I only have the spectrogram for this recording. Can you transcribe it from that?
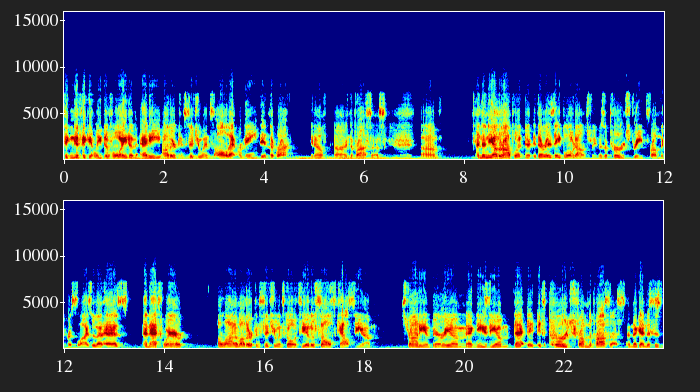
significantly devoid of any other constituents, all that remained in the brine, you know, uh, in the process. Um, and then the other output, there, there is a blowdown stream. There's a purge stream from the crystallizer that has, and that's where a lot of other constituents go. It's the other salts, calcium, strontium, barium, magnesium, that it, it's purged from the process. And again, this is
